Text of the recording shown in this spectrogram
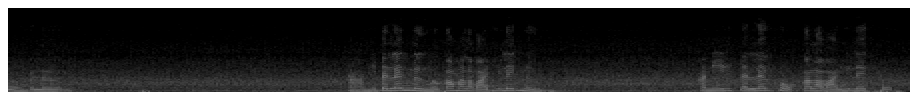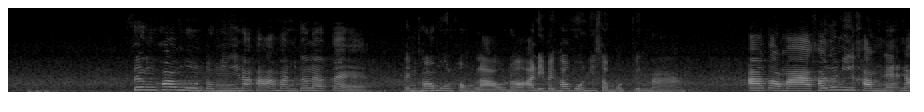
วงไปเลยอันนี้เป็นเลขหนึ่งแล้วก็มาระบายที่เลขหนึ่ง อันนี้เป็นเลขหกก็ระบายที่เลขหก ซึ่งข้อมูลตรงนี้นะคะ มันก็แล้วแต่เป็นข้อมูลของเราเนาะอันนี้เป็นข้อมูลที่สมมติขึ้นมาอ่าต่อมาเขาจะมีคำแนะน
